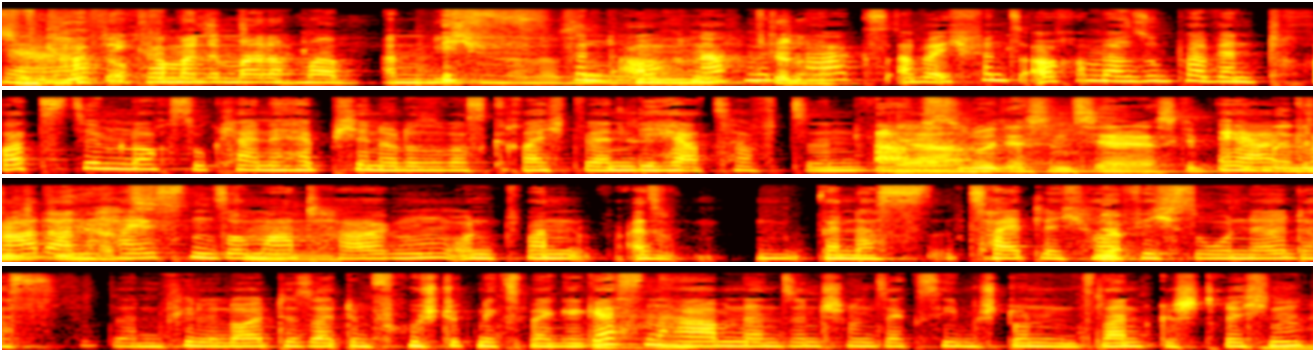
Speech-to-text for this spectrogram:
Ja. Kaffee kann man immer nochmal anbieten Ich oder so. finde auch Mhm, nachmittags, aber ich finde es auch immer super, wenn trotzdem noch so kleine Häppchen oder sowas gereicht werden, die herzhaft sind. Weil Absolut essentiell. Es gibt Ja, immer gerade an heißen Sommertagen und man, also wenn das zeitlich häufig so, ne, dass dann viele Leute seit dem Frühstück nichts mehr gegessen Mhm. haben, dann sind schon sechs, sieben Stunden ins Land gestrichen.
